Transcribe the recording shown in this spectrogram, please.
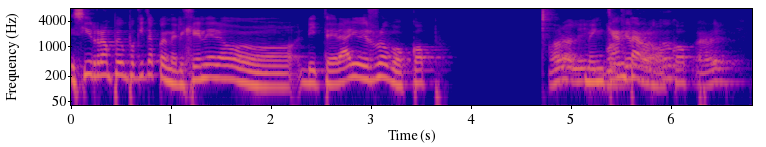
sí rompe un poquito con el género literario, es Robocop. Órale, Me ¿por qué encanta Robocop. A ver.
